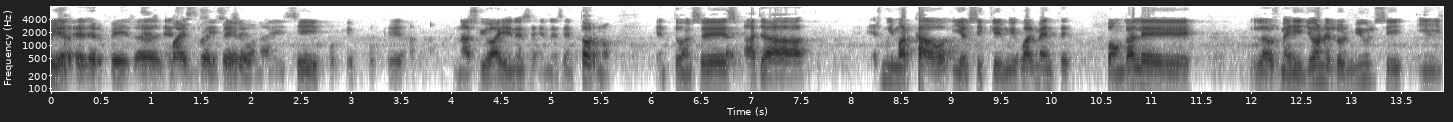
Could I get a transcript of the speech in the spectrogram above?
vida- de cerveza, es- es es maestro un de cerveza. ahí, sí, porque, porque nació ahí en ese, en ese entorno. Entonces, allá es muy marcado y el ciclismo igualmente. Póngale los mejillones, los mules y, y-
